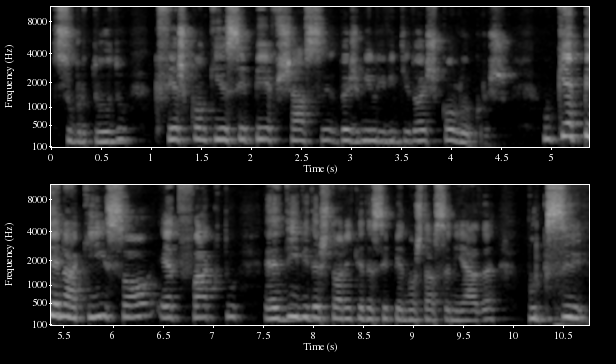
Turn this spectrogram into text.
sobretudo, que fez com que a CP fechasse 2022 com lucros. O que é pena aqui só é, de facto, a dívida histórica da CP não estar saneada, porque se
